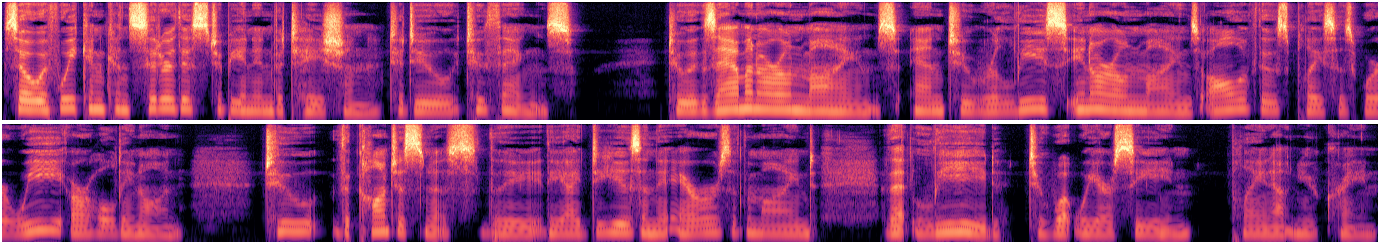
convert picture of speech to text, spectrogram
So, if we can consider this to be an invitation to do two things to examine our own minds and to release in our own minds all of those places where we are holding on to the consciousness, the, the ideas and the errors of the mind that lead to what we are seeing playing out in Ukraine.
